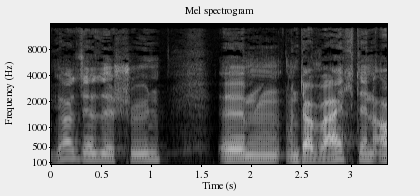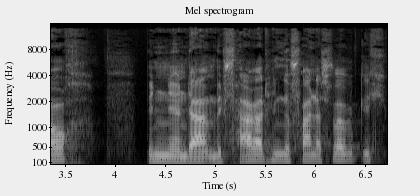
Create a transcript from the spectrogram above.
ja sehr, sehr schön. Ähm, und da war ich dann auch, bin dann da mit Fahrrad hingefahren. Das war wirklich,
